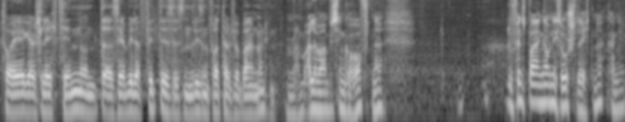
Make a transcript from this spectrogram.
Torjäger schlechthin und dass er wieder fit ist, ist ein Riesenvorteil für Bayern München. Wir haben alle mal ein bisschen gehofft. Ne? Du findest Bayern auch nicht so schlecht, ne? Kann ich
